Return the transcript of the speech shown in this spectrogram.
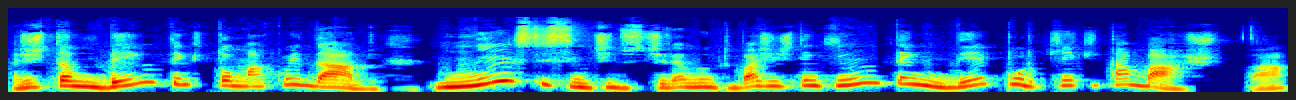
a gente também tem que tomar cuidado. Nesse sentido, se estiver muito baixo, a gente tem que entender por que está baixo. Tá?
